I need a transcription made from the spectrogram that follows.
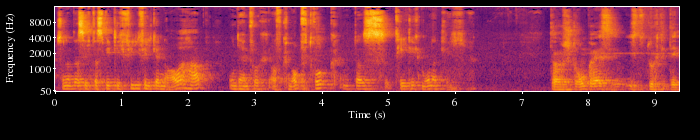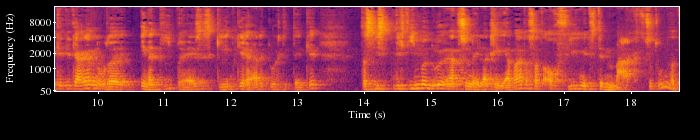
sondern dass ich das wirklich viel, viel genauer habe und einfach auf Knopfdruck und das täglich, monatlich. Der Strompreis ist durch die Decke gegangen oder Energiepreise gehen gerade durch die Decke. Das ist nicht immer nur rationell erklärbar, das hat auch viel mit dem Markt zu tun, hat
